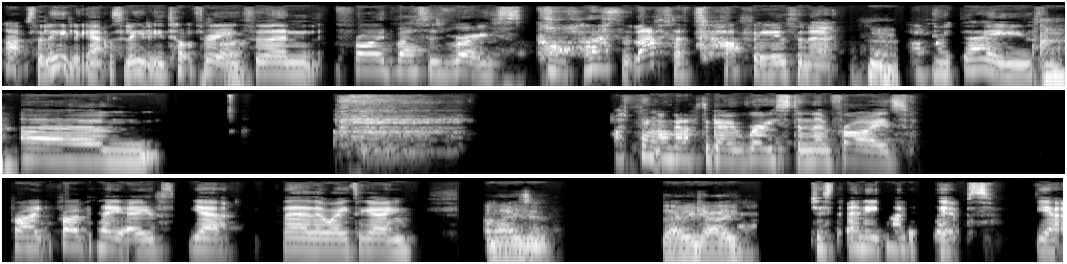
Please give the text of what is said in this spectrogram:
absolutely, absolutely. Top three. So then fried versus roast. God, that's a, that's a toughie, isn't it? Yeah. Oh, my days. Um, I think I'm gonna have to go roast and then fries. Fried fried potatoes. Yeah, they're the way to go. Amazing. There we go. Just any kind of tips. Yeah.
